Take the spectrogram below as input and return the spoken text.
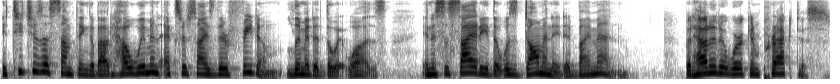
It teaches us something about how women exercise their freedom, limited though it was, in a society that was dominated by men. But how did it work in practice?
